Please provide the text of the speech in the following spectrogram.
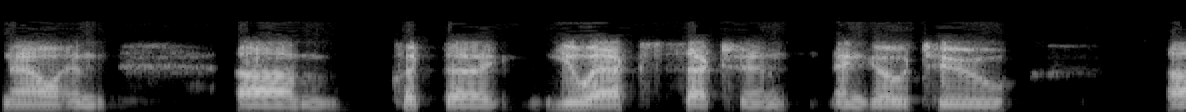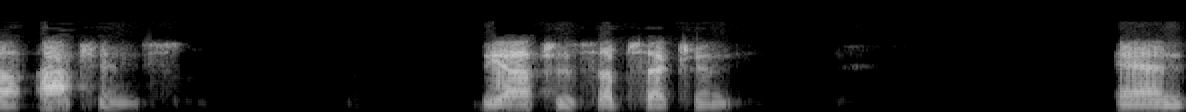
now, and um, click the UX section and go to uh, options, the options subsection. And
